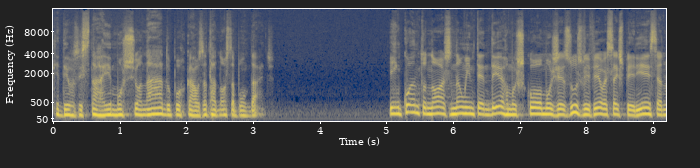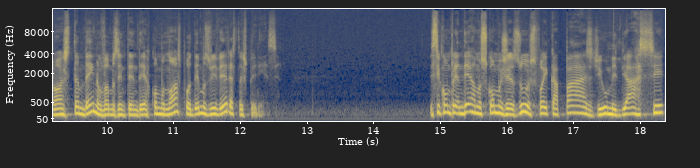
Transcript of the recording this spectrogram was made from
que Deus está emocionado por causa da nossa bondade. Enquanto nós não entendermos como Jesus viveu essa experiência, nós também não vamos entender como nós podemos viver esta experiência. E se compreendermos como Jesus foi capaz de humilhar-se,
